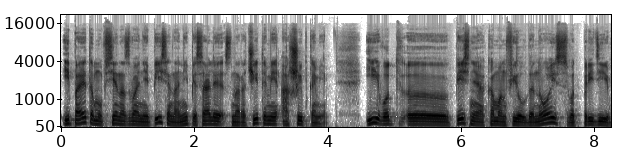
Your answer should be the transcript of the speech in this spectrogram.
И поэтому все названия песен они писали с нарочитыми ошибками. И вот э, песня «Come on, feel the noise», вот «Приди,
